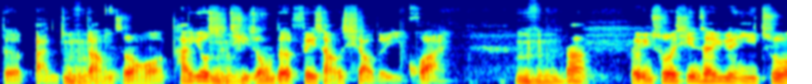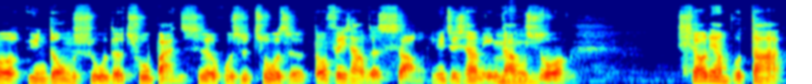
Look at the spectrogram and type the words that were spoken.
的版图当中哦，它又是其中的非常小的一块。嗯哼，那等于说现在愿意做运动书的出版社或是作者都非常的少，因为就像您刚刚说。销量不大，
